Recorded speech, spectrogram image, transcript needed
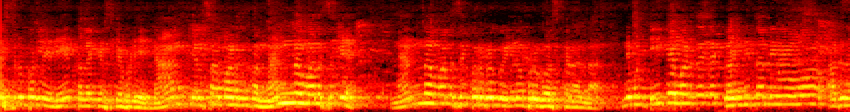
ಹೆಸರು ಬರಲಿ, ನೀವು ತಲೆ ಕೆಡಿಸ್ಕೊಬೇಡಿ, ನಾನು ಕೆಲಸ ಮಾಡಿದಂಥ ನನ್ನ ಮನಸ್ಸಿಗೆ ನನ್ನ ಮನಸ್ಸಿಗೆ ಬರಬೇಕು, ಇನ್ನೊಬ್ರಿಗೋಸ್ಕರ ಅಲ್ಲ. ನಿಮ್ಮ ಟೀಕೆ ಮಾಡ್ತಾ ಇದ್ರೆ ಖಂಡಿತ ನೀವು ಅದನ್ನ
